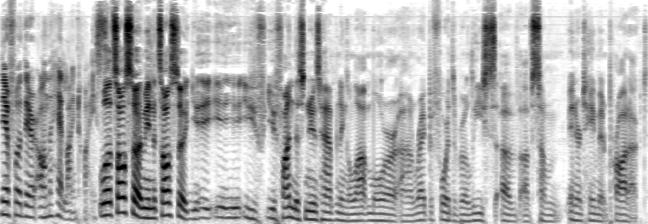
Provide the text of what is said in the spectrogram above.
Therefore, they're on the headline twice. Well, it's also, I mean, it's also, you, you, you, you find this news happening a lot more uh, right before the release of, of some entertainment product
